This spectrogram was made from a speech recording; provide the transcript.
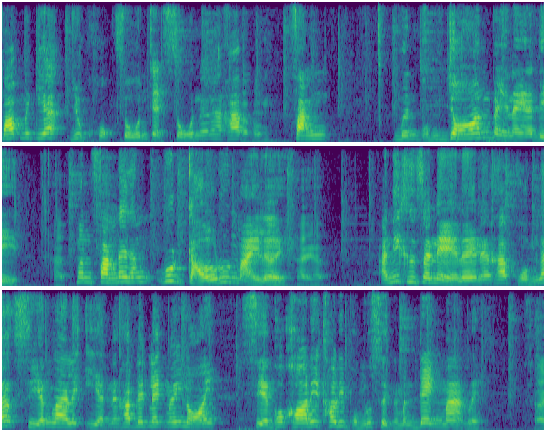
ป๊อปเมื่อกี้ยุค 60 70 นะครับ ครับผมฟังเหมือนผมย้อนไปในอดีต ครับ มันฟังได้ทั้งรุ่นเก่าและรุ่นใหม่เลย ใช่ครับ อันนี้คือเสน่ห์เลยนะครับผมและเสียงรายละเอียดนะครับเล็กๆ น้อยๆ เสียงเคอๆนี่เท่าที่ผมรู้สึกเนี่ยมันเด้งมากเลยใช่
